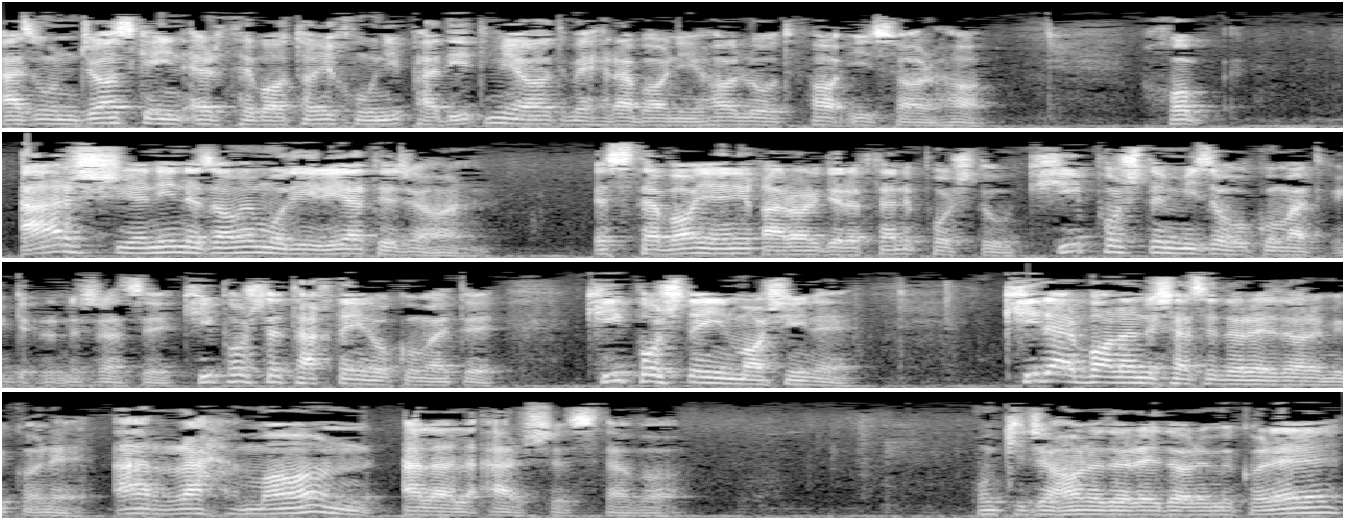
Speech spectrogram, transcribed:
از اونجاست که این ارتباط های خونی پدید میاد مهربانی ها لطف ها ایثار ها خب عرش یعنی نظام مدیریت جهان. استوا یعنی قرار گرفتن پشت او کی پشت میز حکومت نشسته؟ کی پشت تخت این حکومته؟ کی پشت این ماشینه؟ کی در بالا نشسته داره اداره می‌کنه؟ الرحمن علل عرش استوا. اون که جهان داره اداره می‌کنه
